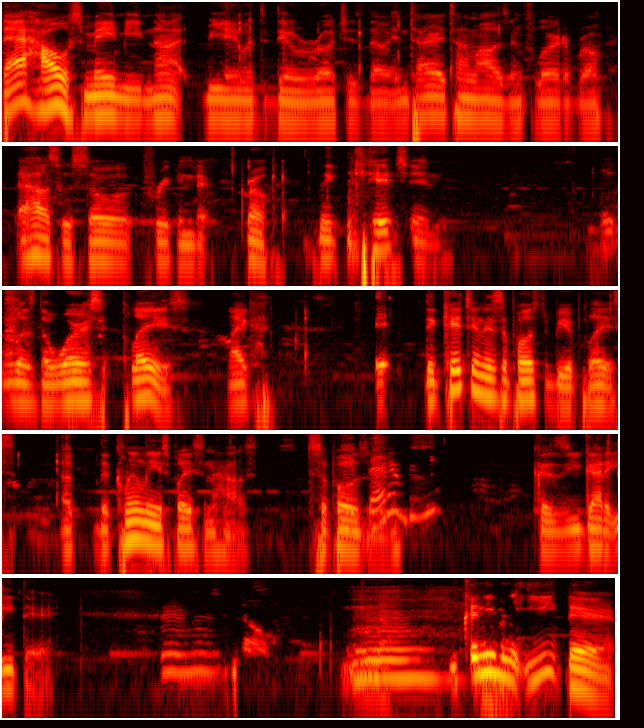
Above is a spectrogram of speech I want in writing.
that house made me not be able to deal with roaches the entire time I was in Florida, bro. That house was so freaking, di- bro. The kitchen was the worst place. Like, it, the kitchen is supposed to be a place, uh, the cleanliest place in the house, It supposedly, better be. because you got to eat there. Mhm. No, Mm. no. You couldn't even eat there.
